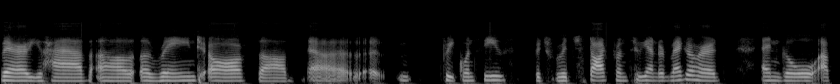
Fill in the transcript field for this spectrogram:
where you have a range of uh, uh frequencies which, which start from 300 megahertz and go up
